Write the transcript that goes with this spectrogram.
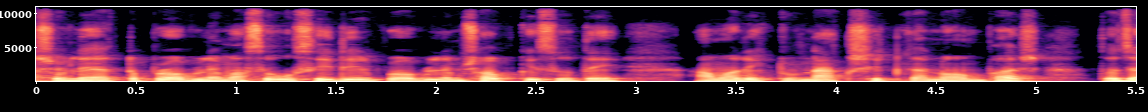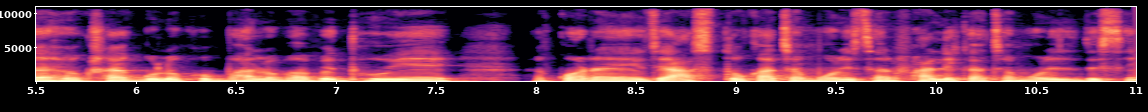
আসলে একটা প্রবলেম আছে ওসিডির প্রবলেম সব কিছুতে আমার একটু নাক সিটকানো অভ্যাস। তো যাই হোক, শাকগুলো খুব ভালোভাবে ধুয়ে, কড়াইয়ে যে আস্ত কাঁচা মরিচ আর ফালি কাঁচা মরিচ দিছি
